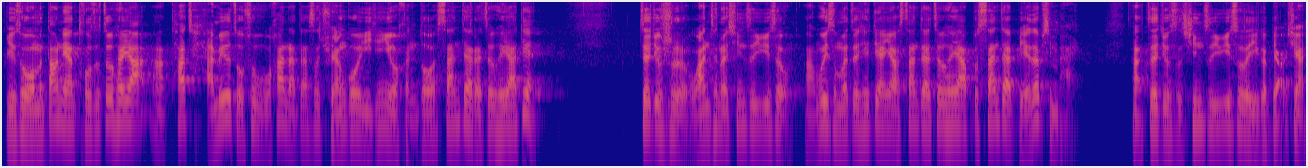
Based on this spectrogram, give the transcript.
比如说，我们当年投资周黑鸭啊，它还没有走出武汉呢，但是全国已经有很多山寨的周黑鸭店，这就是完成了心智预售啊。为什么这些店要山寨周黑鸭，不山寨别的品牌？啊，这就是心智预售的一个表现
